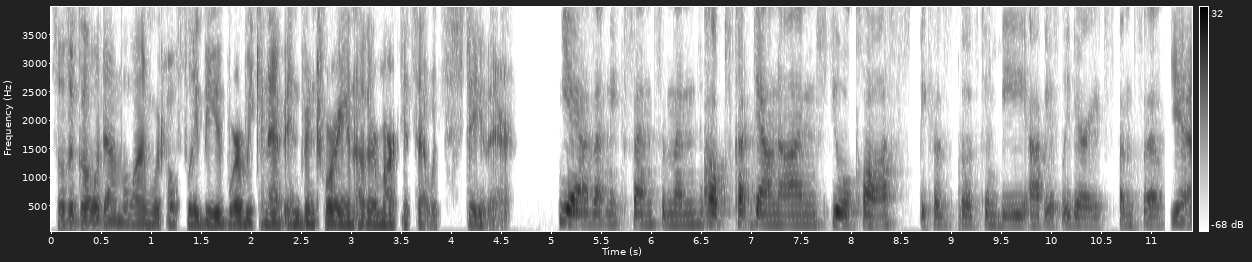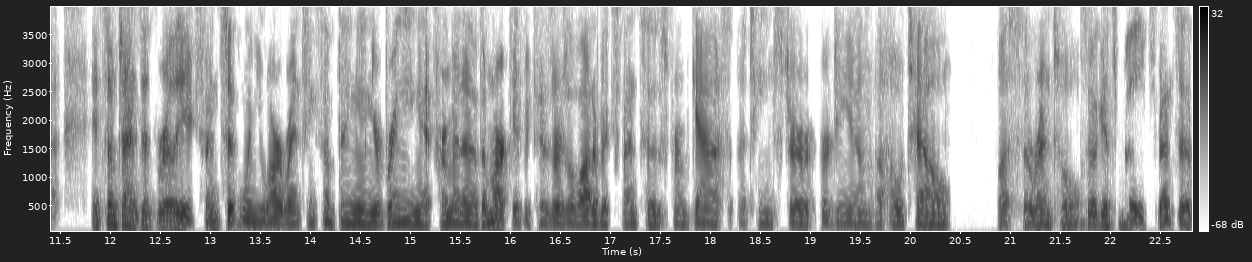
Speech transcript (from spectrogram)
so the goal down the line would hopefully be where we can have inventory in other markets that would stay there Yeah, that makes sense. And then helps cut down on fuel costs because those can be obviously very expensive. Yeah. And sometimes it's really expensive when you are renting something and you're bringing it from another market because there's a lot of expenses from gas, a Teamster, per diem, a hotel, plus the rental. So it gets really expensive,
